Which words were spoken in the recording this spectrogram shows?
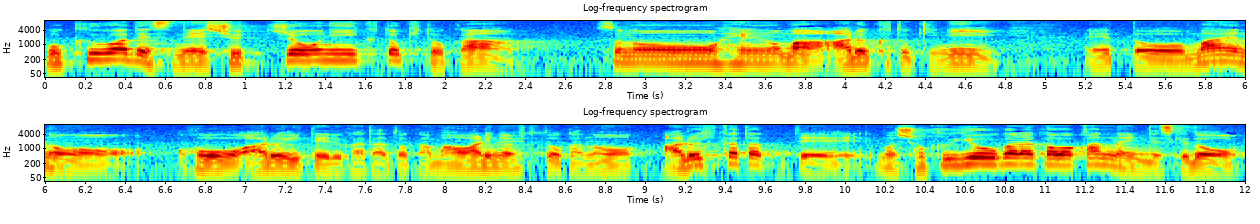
僕はですね出張に行く時とかその辺をまあ歩く時にえっと、前の方を歩いている方とか周りの人とかの歩き方ってもう職業柄か分かんないんですけど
